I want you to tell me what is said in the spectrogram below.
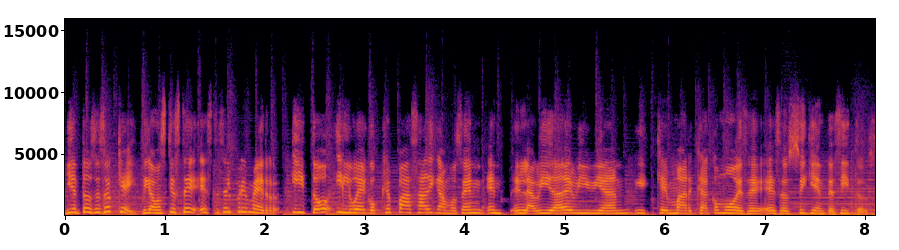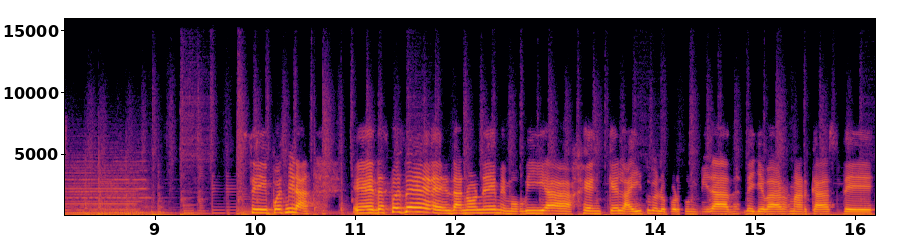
Y entonces, ok, digamos que este, este es el primer hito y luego, ¿qué pasa, digamos, en, en, en la vida de Vivian y que marca como ese, esos siguientes hitos? Sí, pues mira, eh, después de Danone me moví a Henkel, ahí tuve la oportunidad de llevar marcas de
